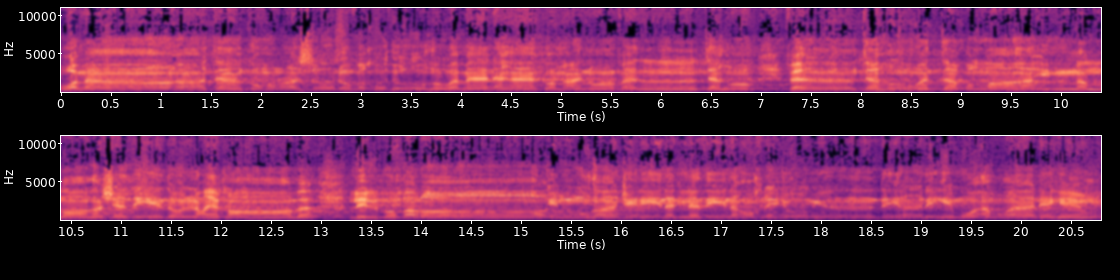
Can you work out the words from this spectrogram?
وما آتاكم الرسول فخذوه وما نهاكم عنه فانتهوا. فانتهوا واتقوا الله إن الله شديد العقاب للفقراء المهاجرين الذين أخرجوا من ديارهم وأموالهم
